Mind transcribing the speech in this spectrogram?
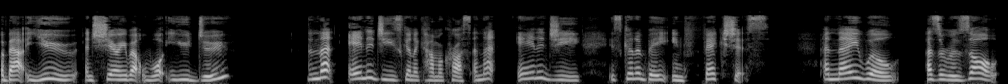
about you and sharing about what you do, then that energy is going to come across and that energy is going to be infectious and they will, as a result,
